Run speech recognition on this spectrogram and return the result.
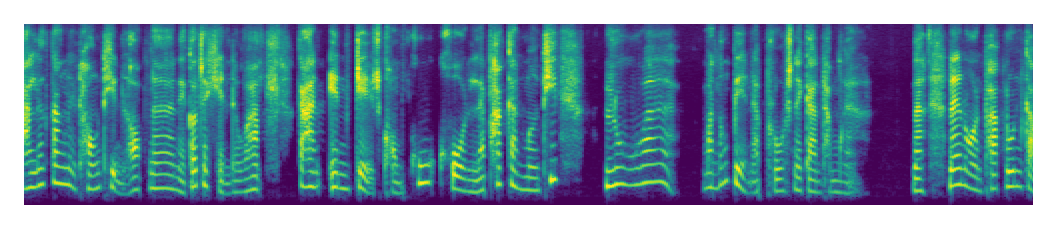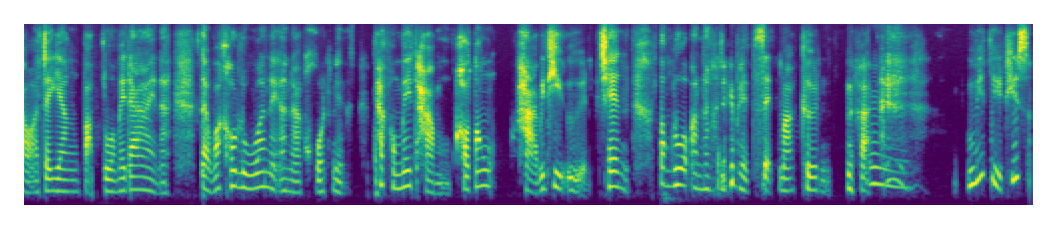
การเลือกตั้งในท้องถิ่นรอบหน้าเนี่ยก็จะเห็นเลยว่าการ engage ของผู้คนและพรรคการเมืองที่รู้ว่า มันต้องเปลี่ยน approach ในการทำงานนะแน่นอนพรรครุ่นเก่าอาจจะยังปรับตัวไม่ได้นะแต่ว่าเขารู้ว่าในอนาคตเนี่ย ถ้าเขาไม่ทำเขาต้องหาวิธีอื่น เช่น ต้องรวบอำนาจให้เบ็ดเสร็จมากขึ้นนะคะอืมมิติที่ส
